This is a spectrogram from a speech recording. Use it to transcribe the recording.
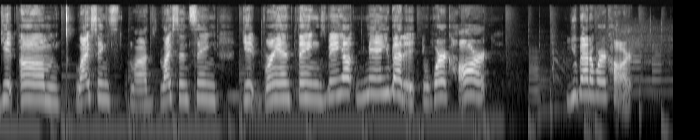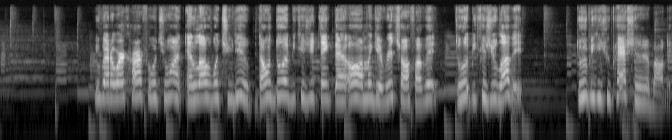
get um license licensing, get brand things. Man, y'all, man, you better work hard. You better work hard. You better work hard for what you want and love what you do. Don't do it because you think that, oh, I'm gonna get rich off of it. Do it because you love it. Do it because you're passionate about it.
